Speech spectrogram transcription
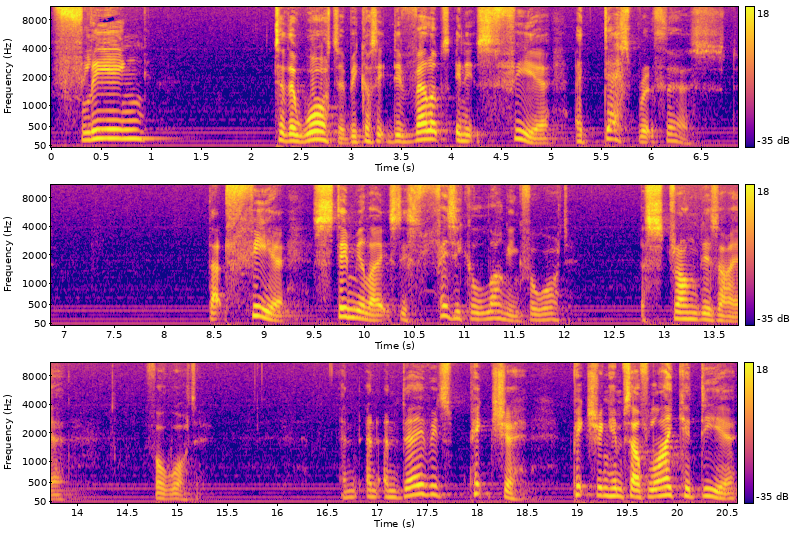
fleeing to the water because it develops in its fear a desperate thirst. That fear stimulates this physical longing for water, a strong desire for water. And, and, and David's picture, picturing himself like a deer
